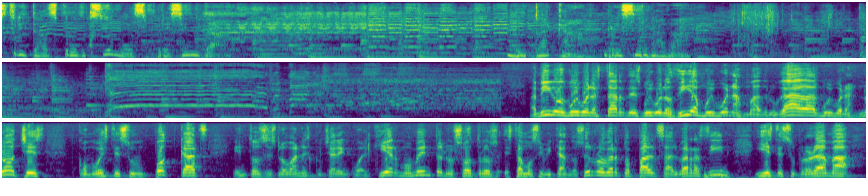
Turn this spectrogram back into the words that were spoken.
Mostritas Producciones presenta Butaca Reservada. Amigos, muy buenas tardes, muy buenos días, muy buenas madrugadas, muy buenas noches. Como este es un podcast, entonces lo van a escuchar en cualquier momento. Nosotros estamos invitando. Soy Roberto Palza Albarracín y este es su programa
